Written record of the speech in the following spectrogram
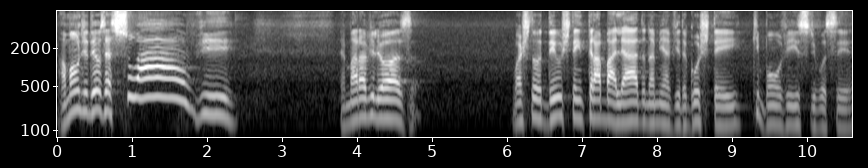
A mão de Deus é suave, é maravilhosa. Pastor, Deus tem trabalhado na minha vida. Gostei. Que bom ouvir isso de você.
